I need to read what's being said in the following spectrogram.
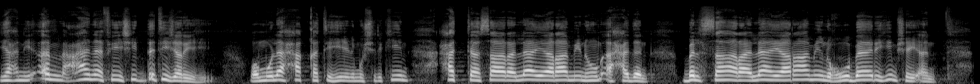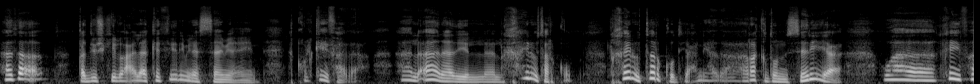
يعني أمعن في شدة جريه وملاحقته للمشركين حتى صار لا يرى منهم أحدا بل صار لا يرى من غبارهم شيئا. هذا قد يشكل على كثير من السامعين. يقول كيف هذا؟ الآن هذه الخيل تركض. الخيل تركض يعني هذا ركض سريع. وكيف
